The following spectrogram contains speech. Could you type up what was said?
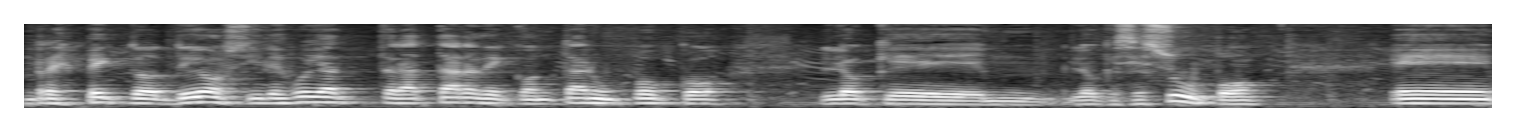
respecto de Ozzy. Les voy a tratar de contar un poco lo que, lo que se supo. Eh,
